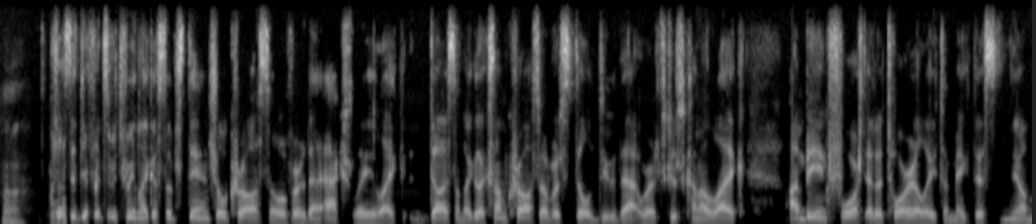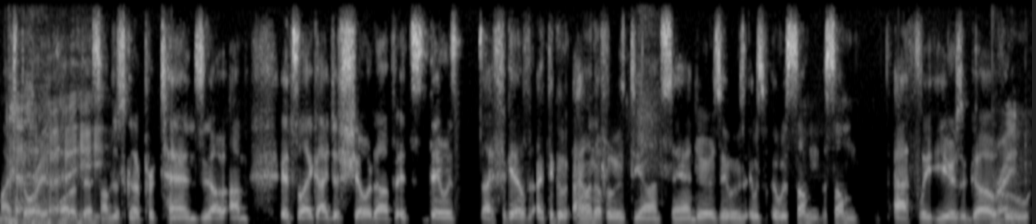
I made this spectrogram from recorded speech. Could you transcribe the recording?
Huh. So that's the difference between like a substantial crossover that actually like does something. Like, like some crossovers still do that, where it's just kind of like I'm being forced editorially to make this, you know, my story a part of this. I'm just going to pretend, you know, I'm. It's like I just showed up. It's there was I forget. I think it, I don't know if it was Deion Sanders. It was it was it was some some athlete years ago Right. who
